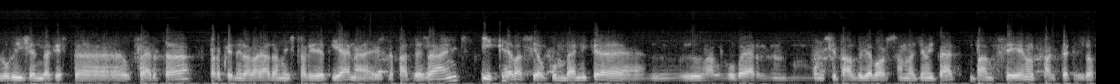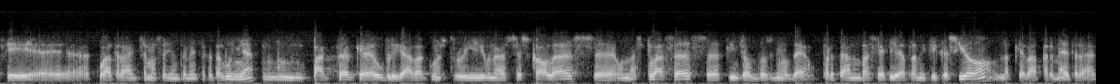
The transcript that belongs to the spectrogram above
l'origen d'aquesta oferta per primera vegada en la història de Tiana és de fa 3 anys i que va ser el conveni que el govern municipal de llavors amb la Generalitat van fer en el pacte que es va fer eh, 4 anys amb els ajuntaments de Catalunya, un pacte que obligava a construir unes escoles, eh, unes places eh, fins al 2010. Per tant, va ser aquella planificació la que va permetre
